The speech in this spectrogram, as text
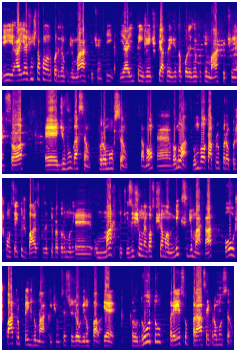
E aí a gente está falando, por exemplo, de marketing aqui, e aí tem gente que acredita, por exemplo, que marketing é só é, divulgação, promoção. Tá bom? É, vamos lá, vamos voltar para os conceitos básicos aqui para todo mundo. É, o marketing, existe um negócio que chama mix de marca, tá? ou os quatro P's do marketing, não sei se vocês já ouviram falar, que é produto, preço, praça e promoção.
